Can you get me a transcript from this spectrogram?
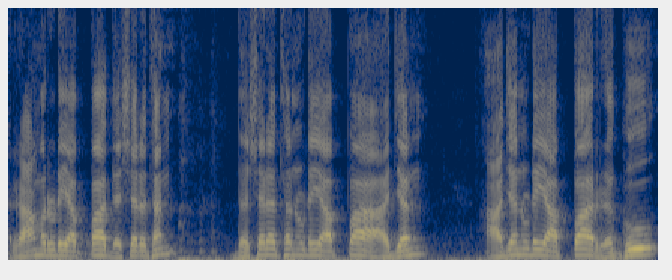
ராமருடைய அப்பா தசரதன் தசரதனுடைய அப்பா அஜன் அஜனுடைய அப்பா ரகு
